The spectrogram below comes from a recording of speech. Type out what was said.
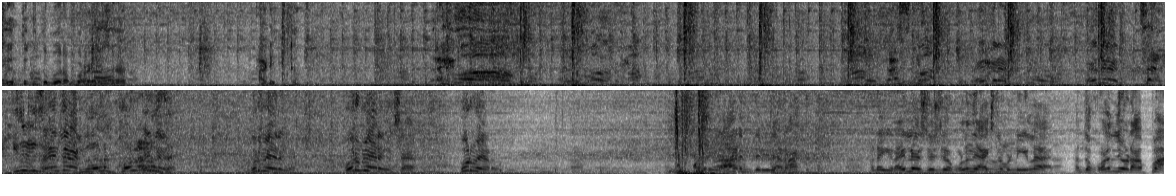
செத்துக்கிட்டு போயிட போறீங்க சார். அடிக்டா பொறுமையா இருங்க. பொறுமையா இருங்க சார். பொறுமையா இருங்க. யாருன்னு தெரியலடா அன்னைக்கு ரயில்வே ஸ்டேஷன் குழந்தை ஆக்சிடென்ட் பண்ணீங்களா அந்த குழந்தையோட அப்பா.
